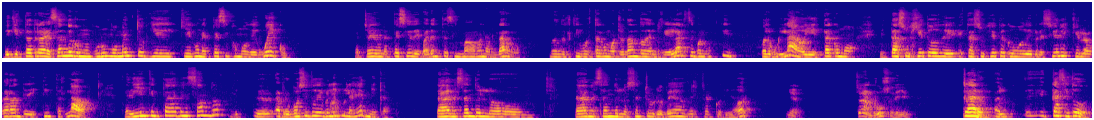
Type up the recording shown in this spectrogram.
De que está atravesando como por un momento que, que es una especie como de hueco. ¿Cachai? Una especie de paréntesis más o menos largo. Donde el tipo está como tratando de enrielarse por algún, por algún lado y está como, está sujeto de, está sujeto como de presiones que lo agarran de distintos lados. ¿Sabían qué estaba pensando? Eh, a propósito de películas étnicas. Estaba pensando en los, estaba pensando en los centros europeos del francotirador. Eran rusos ellos. Claro, al- eh, casi todos.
